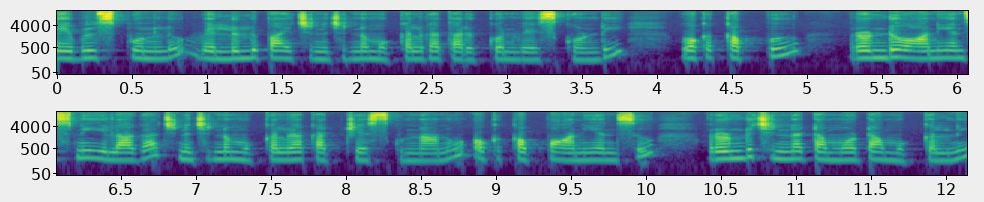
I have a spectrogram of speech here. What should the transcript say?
టేబుల్ స్పూన్లు వెల్లుల్లిపాయ చిన్న చిన్న ముక్కలుగా తరుక్కొని వేసుకోండి. ఒక కప్పు రెండు ఆనియన్స్ని ఇలాగా చిన్న చిన్న ముక్కలుగా కట్ చేసుకున్నాను. ఒక కప్ ఆనియన్స్ రెండు చిన్న టమోటా ముక్కల్ని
